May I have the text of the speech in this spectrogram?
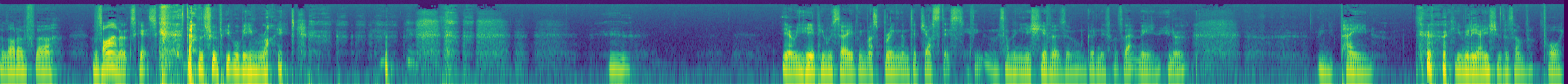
A lot of uh, violence gets done through people being right. yeah. You know, when you hear people say we must bring them to justice, you think oh, something in your shivers. Oh goodness, what's that mean? You know, pain, humiliation for some poor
